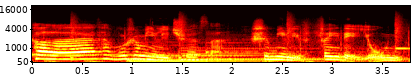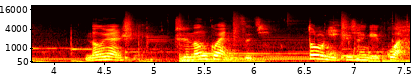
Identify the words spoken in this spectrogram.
看来他不是命里缺伞，是命里非得有你能怨谁只能怪你自己都是你之前给惯的。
